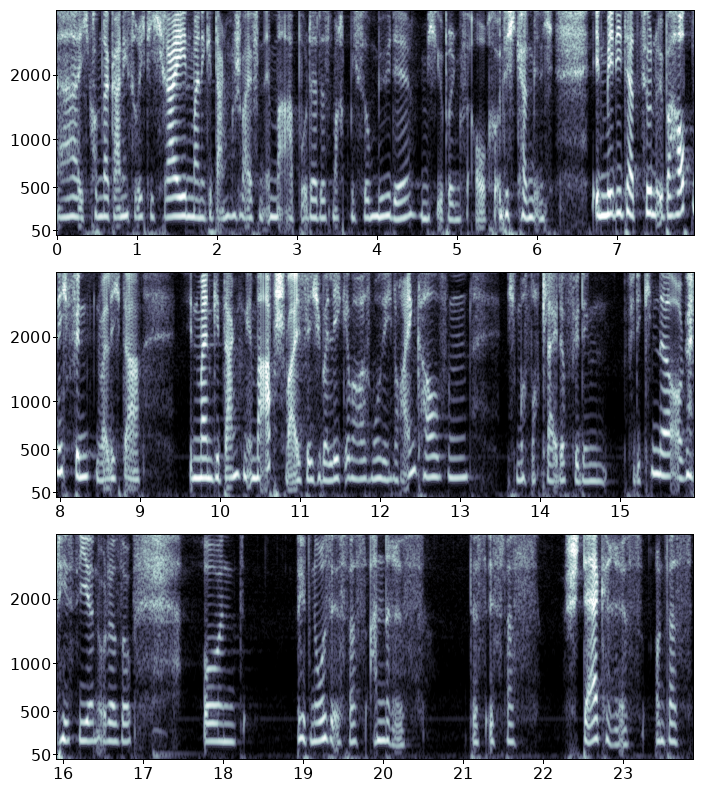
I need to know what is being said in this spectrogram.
äh, ich komme da gar nicht so richtig rein, meine Gedanken schweifen immer ab oder das macht mich so müde, mich übrigens auch. Und ich kann mich in Meditation überhaupt nicht finden, weil ich da in meinen Gedanken immer abschweife. Ich überlege immer, was muss ich noch einkaufen? Ich muss noch Kleider für, den, für die Kinder organisieren oder so. Und Hypnose ist was anderes. Das ist was Stärkeres und was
